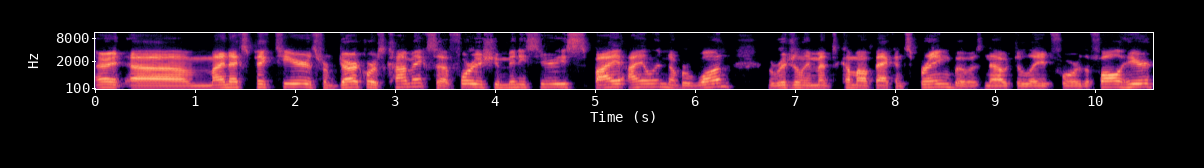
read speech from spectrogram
All right, um, my next pick here is from Dark Horse Comics, a four-issue miniseries, Spy Island number one. Originally meant to come out back in spring, but was now delayed for the fall here.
